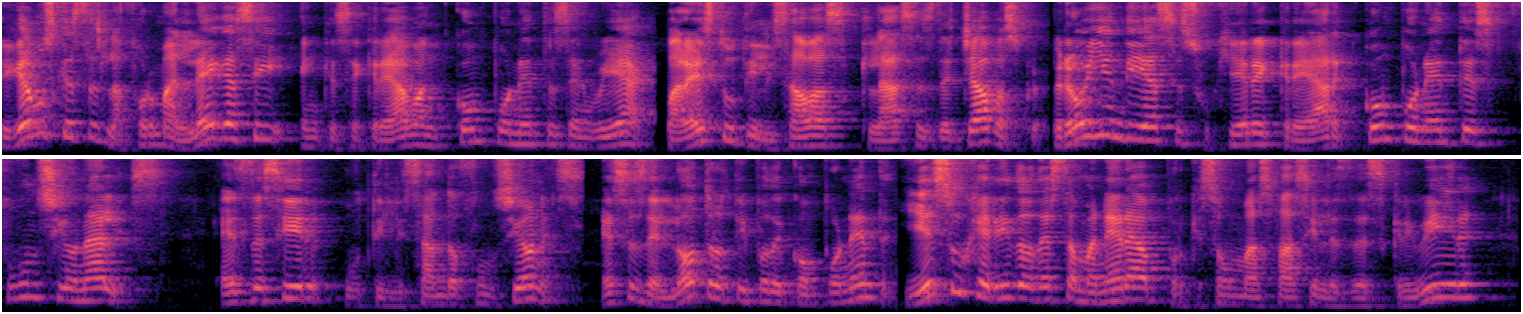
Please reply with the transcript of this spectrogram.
Digamos que esta es la forma legacy en que se creaban componentes en React. Para esto utilizabas clases de JavaScript. Pero hoy en día se sugiere crear componentes funcionales es decir, utilizando funciones. Ese es el otro tipo de componente. Y es sugerido de esta manera porque son más fáciles de escribir,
